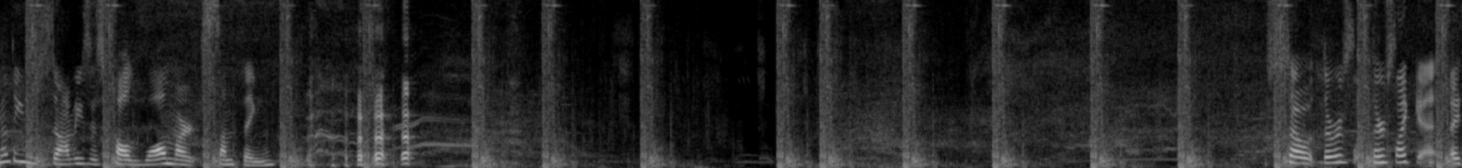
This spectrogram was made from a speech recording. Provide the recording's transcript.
One of these zombies is called Walmart something. so there's there's like a, a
